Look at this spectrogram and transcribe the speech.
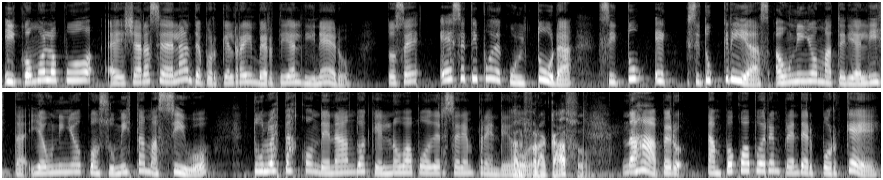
¿Y cómo lo pudo echar hacia adelante? Porque él reinvertía el dinero. Entonces, ese tipo de cultura, si tú, eh, si tú crías a un niño materialista y a un niño consumista masivo, tú lo estás condenando a que él no va a poder ser emprendedor. Al fracaso. Ajá, pero tampoco va a poder emprender. ¿Por qué?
